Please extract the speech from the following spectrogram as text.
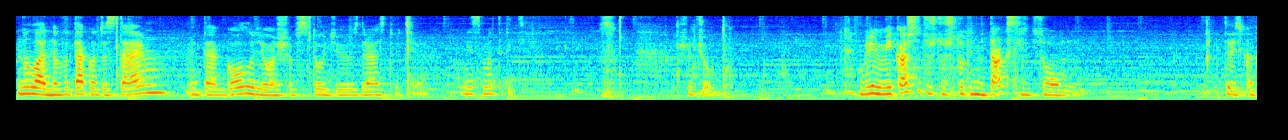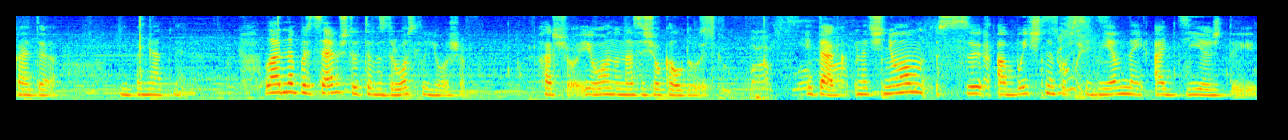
Ну ладно, вот так вот оставим. Итак, голый Лёша в студию. Здравствуйте. Не смотрите. Шучу. Блин, мне кажется, что что-то не так с лицом. То есть какая-то непонятная. Ладно, представим, что это взрослый Лёша. Хорошо, и он у нас еще колдует. Итак, начнем с обычной повседневной одежды.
